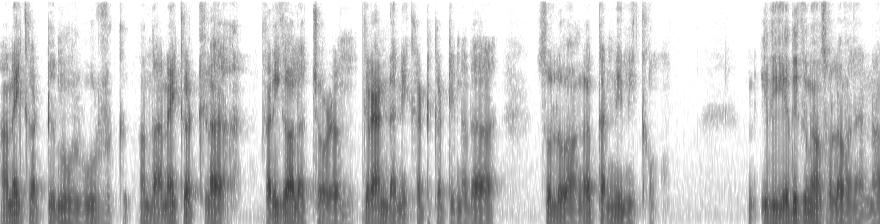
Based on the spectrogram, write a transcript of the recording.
அணைக்கட்டுன்னு ஒரு ஊர் இருக்குது அந்த அணைக்கட்டில் கரிகால சோழன் கிராண்ட் கட்டு கட்டினதா சொல்லுவாங்க தண்ணி நிற்கும். இது எதுக்கு நான் சொல்ல வரேன்னா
